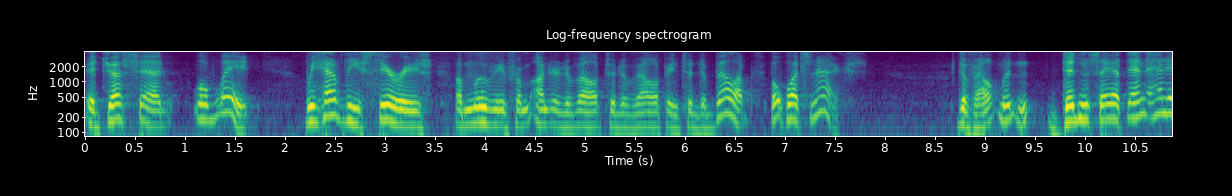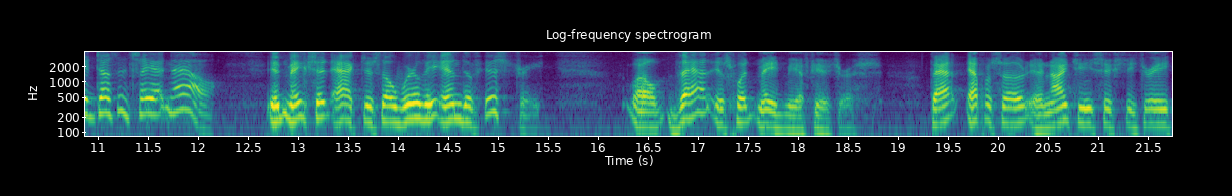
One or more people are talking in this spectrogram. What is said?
It just said, well, wait, we have these theories of moving from underdeveloped to developing to develop, but what's next? Development didn't say it then, and it doesn't say it now. It makes it act as though we're the end of history. Well, that is what made me a futurist. That episode in 1963,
